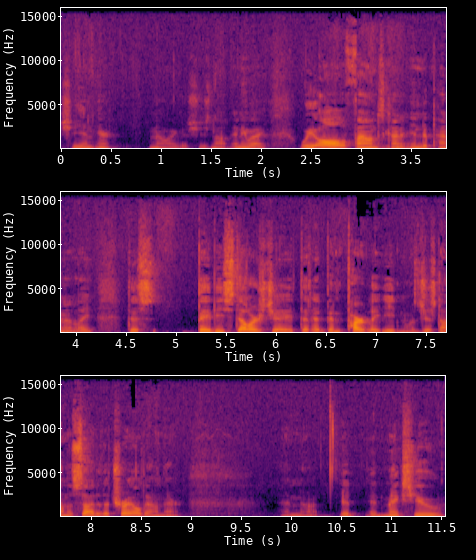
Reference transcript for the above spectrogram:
Is she in here? No, I guess she's not. Anyway, we all found kind of independently this baby Steller's jay that had been partly eaten was just on the side of the trail down there, and uh, it it makes you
